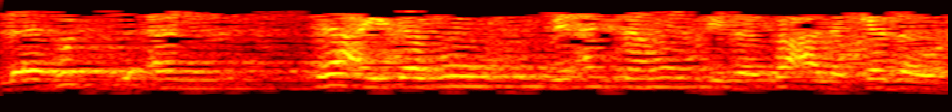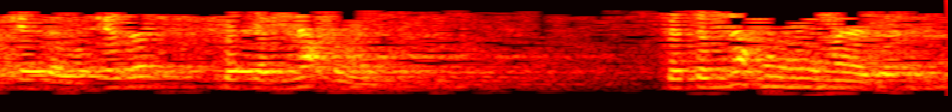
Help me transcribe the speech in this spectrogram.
لابد أن تعده بأنه إذا فعل كذا وكذا وكذا ستمنحه ستمنحه ماذا؟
